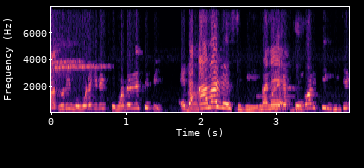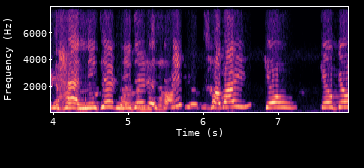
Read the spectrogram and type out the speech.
গাজরি মোমোটা কি তোমাদের রেসিপি এটা আমার রেসিপি মানে তোমার কি নিজেরই হ্যাঁ নিজের নিজের রেসিপি সবাই কেউ কেউ কেউ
